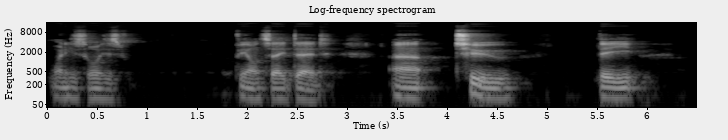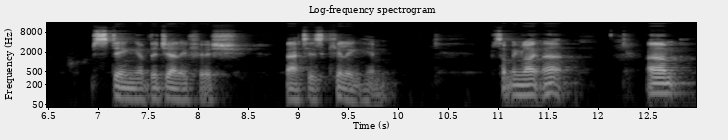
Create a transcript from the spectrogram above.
when he saw his fiancee dead uh, to the sting of the jellyfish that is killing him. Something like that. Um,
